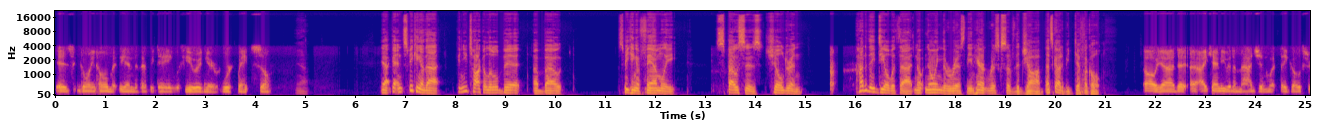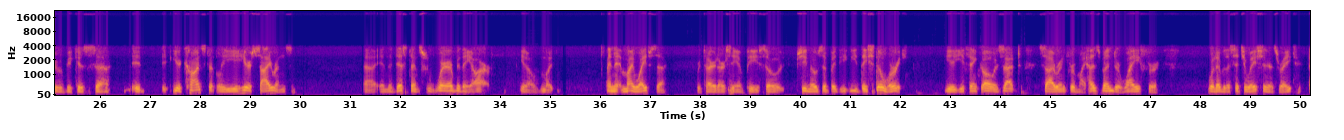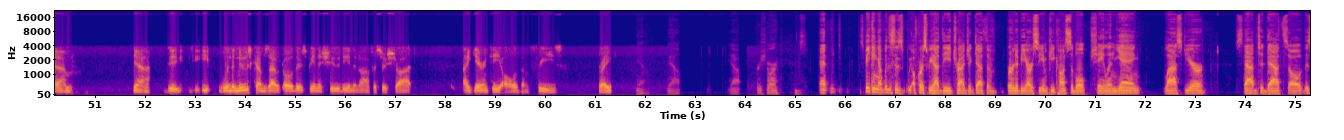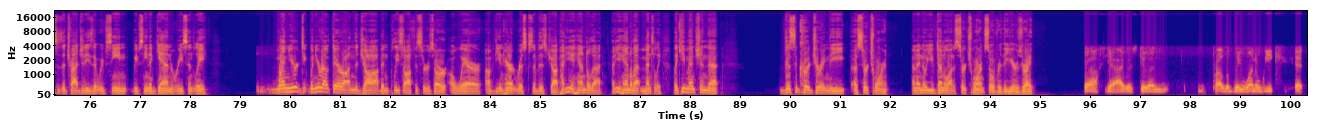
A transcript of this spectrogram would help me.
is going home at the end of every day with you and your workmates. So, yeah, yeah. And speaking of that, can you talk a little bit about speaking of family, spouses, children? How do they deal with that? knowing the risk, the inherent risks of the job, that's got to be difficult. Oh yeah, I can't even imagine what they go through because uh, it, you're constantly you hear sirens uh, in the distance wherever they are. You know, my and my wife's a retired RCMP, so she knows it, but they still worry. You you think, oh, is that siren for my husband or wife or whatever the situation is, right? Um, yeah. when the news comes out, oh, there's been a shooting, an officer shot, I guarantee all of them freeze, right? Yeah, yeah, yeah, for sure. And speaking of, this is, of course, we had the tragic death of Burnaby RCMP Constable Shaelyn Yang last year, stabbed to death. So this is a tragedy that we've seen, we've seen again recently when you're when you're out there on the job and police officers are aware of the inherent risks of this job, how do you handle that? How do you handle that mentally? Like you mentioned that this occurred during the uh, search warrant, and I know you've done a lot of search warrants over the years, right? Well, yeah, I was doing probably one a week at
